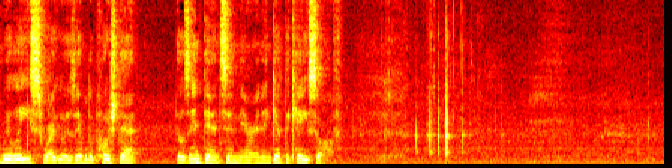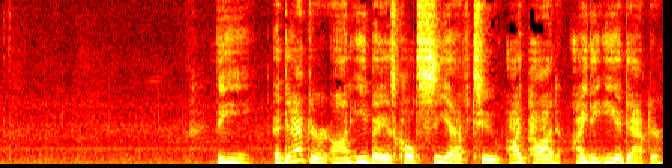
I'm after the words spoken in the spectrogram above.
release where I was able to push that those indents in there and then get the case off. The adapter on eBay is called CF to iPod IDE adapter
